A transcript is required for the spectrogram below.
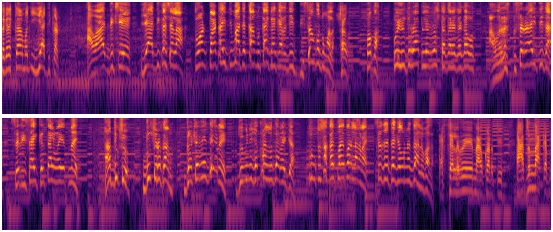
सगळ्या कामाची यादी काढ. अहो अध्यक्ष यादी कशाला? तोंड पाठ आहे ती माझ्या काम. काय काय करायची ती? सांगू तुम्हाला? सांग. हो का? पहिले तर आपल्याला रस्ता करायचा गावात. अहो रस्ता सरळ आहे ती का? सरी सायकल चालवा येत नाही. अध्यक्ष दुसरं काम. गटर येते का नाही? जमिनीच्या खालनं करायच्या. तुमचं सकाळी पाय भरला नाही सगळं त्याच्यावरूनच झालं बघा. कशाला रे नाव काढते अजून नाकात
